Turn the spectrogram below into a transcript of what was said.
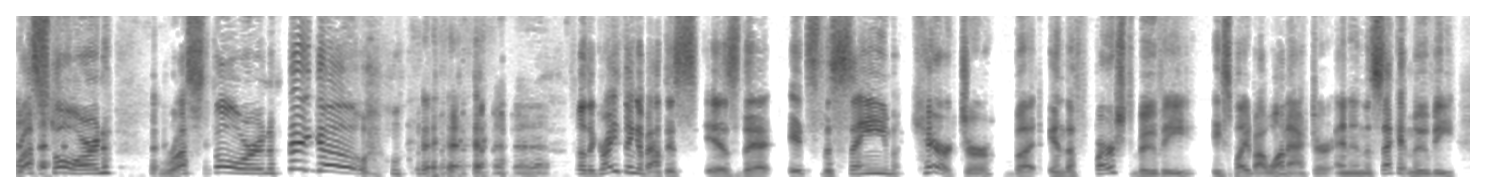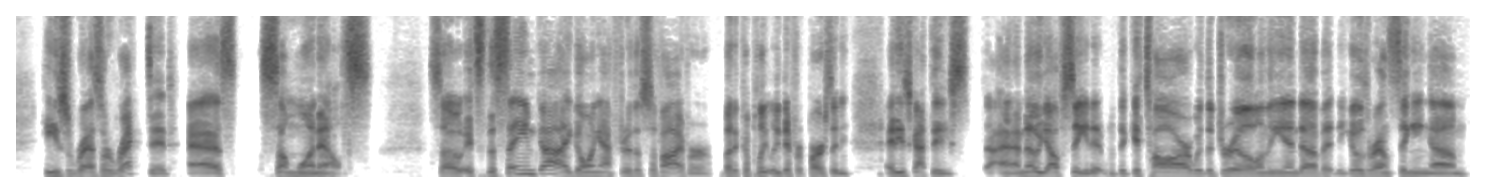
Russ Thorne, Russ Thorne, bingo. So the great thing about this is that it's the same character, but in the first movie, he's played by one actor, and in the second movie, he's resurrected as someone else. So it's the same guy going after the survivor, but a completely different person. And he's got these I know y'all have seen it with the guitar with the drill on the end of it, and he goes around singing um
